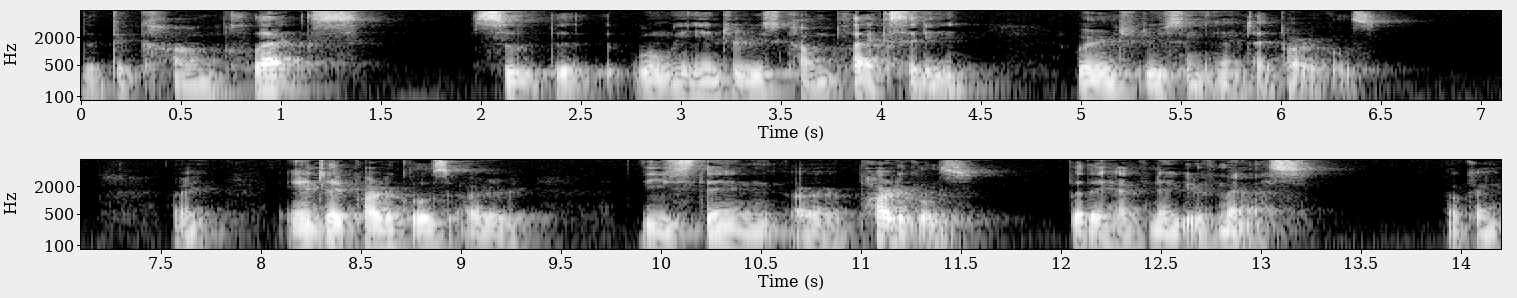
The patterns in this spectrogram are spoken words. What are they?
that the complex. So the, when we introduce complexity, we're introducing antiparticles, right? Antiparticles are these thing are particles, but they have negative mass. Okay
